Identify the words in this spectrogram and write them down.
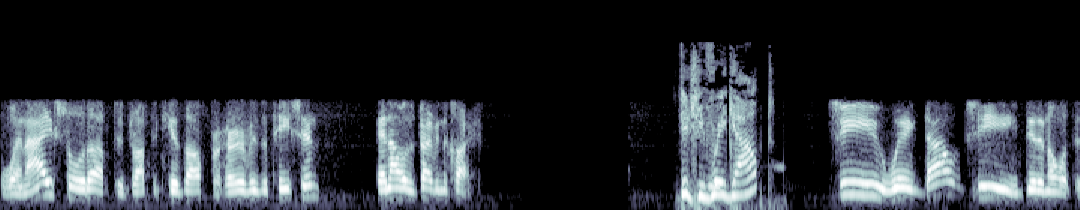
when I showed up to drop the kids off for her visitation, and I was driving the car. Did she freak out? She wigged out. She didn't know what to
